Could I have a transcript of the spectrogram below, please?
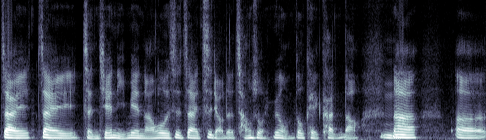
在在诊间里面啊，或者是在治疗的场所里面，我们都可以看到。那呃，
